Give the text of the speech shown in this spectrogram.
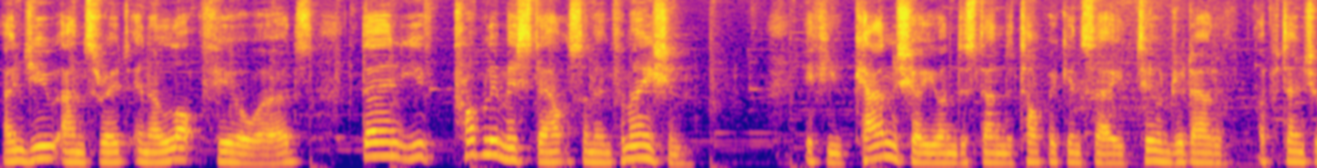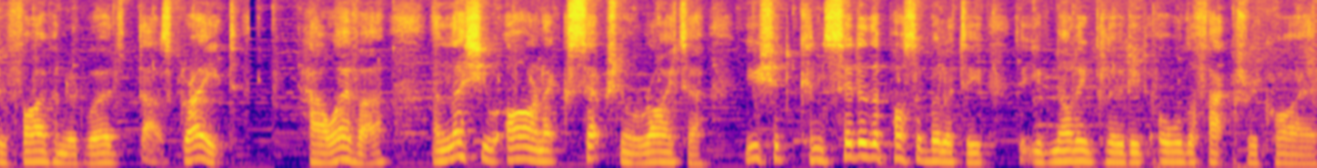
and you answer it in a lot fewer words, then you've probably missed out some information. If you can show you understand a topic in say 200 out of a potential 500 words, that's great. However, unless you are an exceptional writer, you should consider the possibility that you've not included all the facts required.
